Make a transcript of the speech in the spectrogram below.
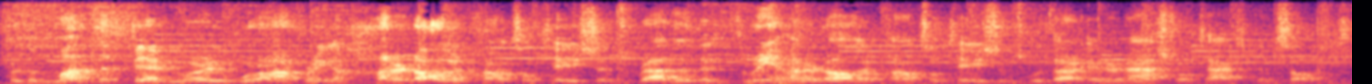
For the month of February, we're offering $100 consultations rather than $300 consultations with our international tax consultants.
